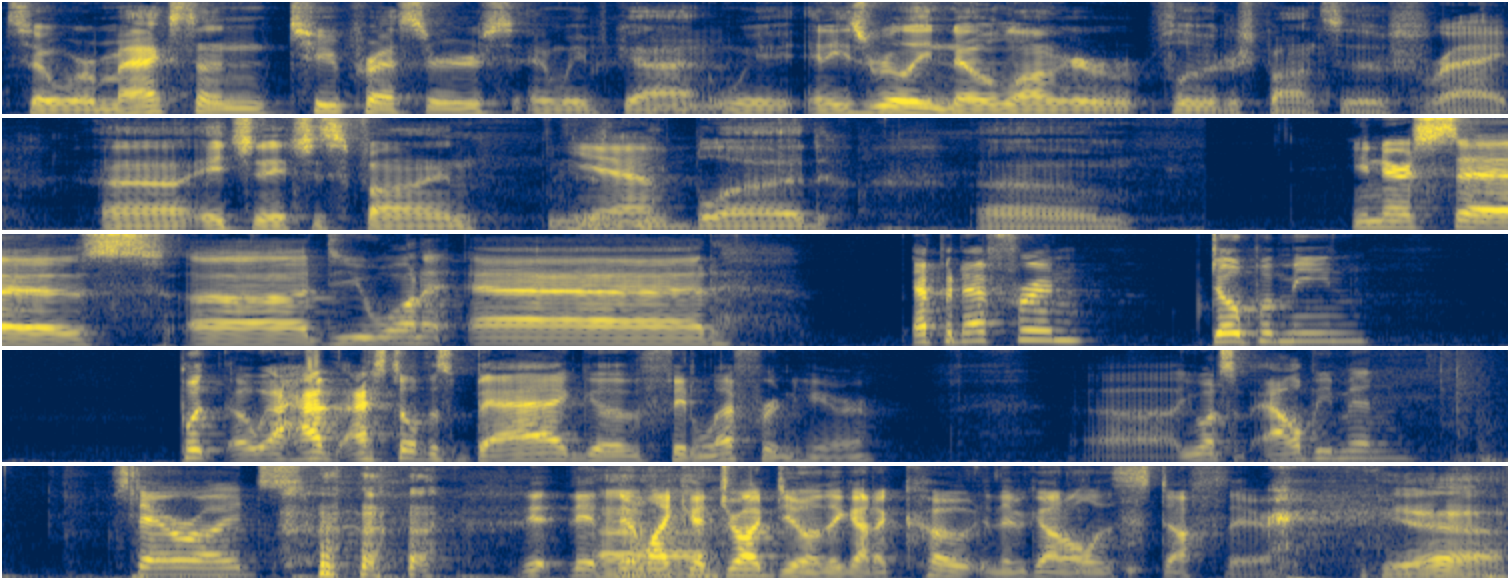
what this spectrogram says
so we're maxed on two pressors, and we've got we and he's really no longer fluid responsive. Right. Uh, H and H is fine. He Yeah. need blood. Um, Your nurse says, uh, "Do you want to add epinephrine, dopamine? Put oh, I have I still have this bag of phenylephrine here. Uh, you want some albumin, steroids? they, are like a drug dealer. They got a coat and they've got all this stuff there. yeah.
